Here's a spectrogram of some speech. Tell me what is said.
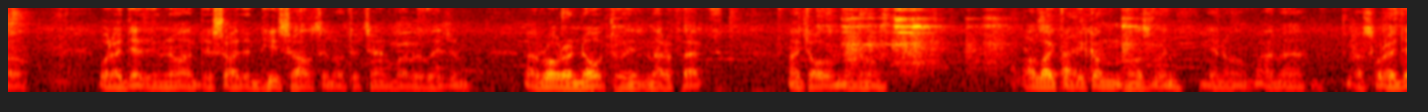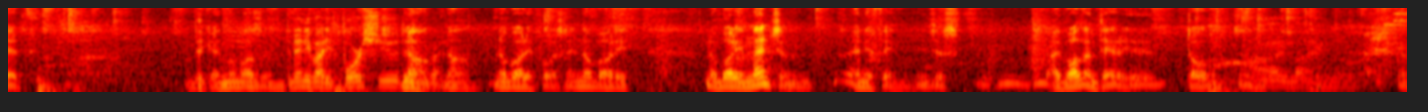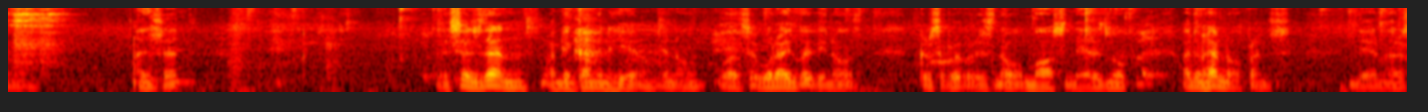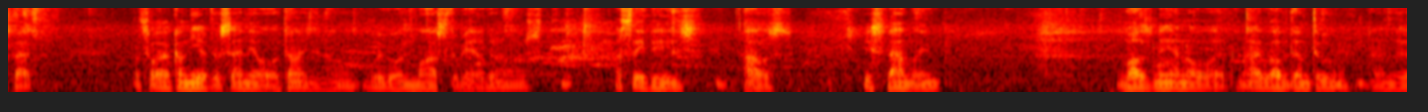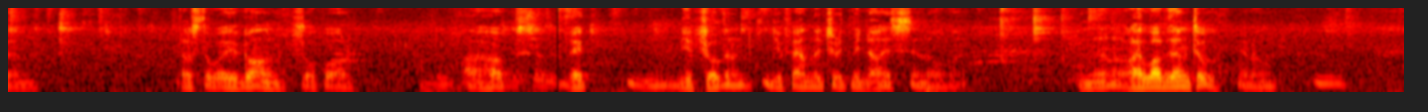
what I did, you know, I decided in his house, you know, to change my religion. I wrote a note to him, matter of fact. I told him, you know, I'd like to become Muslim, you know, and uh, that's what I did. I Did- became a Muslim. Did anybody force you? Did No, anybody- no, nobody forced me. Nobody, nobody mentioned anything. He just, I voluntarily told him. You know, you know. That's it. And since then, I've been coming here, you know. Well, so where I live, you know, Crystal River, there's no mosque there. There's no, I don't have no friends there, matter of fact. That's why I come here to Sammy all the time, you know. We go in mosque together. I sleep in his house. His family loves me and all that. I love them too. And um, that's the way it's gone so far. I hope that your children, your family treat me nice and all that. And you know, I love them too, you know. Mm.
